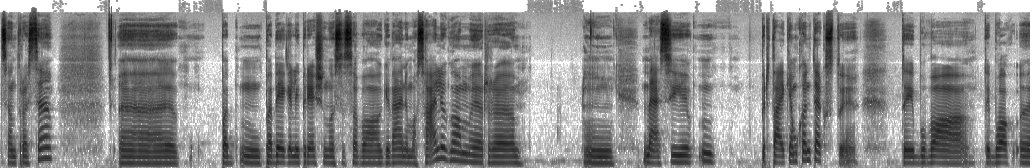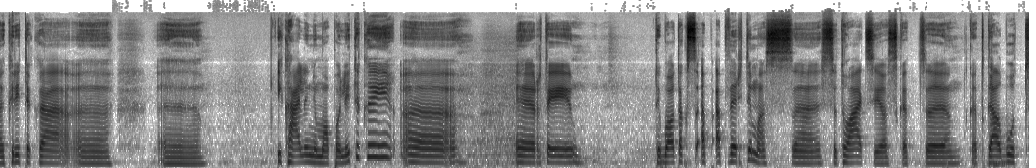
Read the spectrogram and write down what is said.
centruose. Pabėgėliai priešinosi savo gyvenimo sąlygom ir Mm, mes jį mm, pritaikėm kontekstui. Tai buvo, tai buvo e, kritika e, e, įkalinimo politikai ir tai, tai buvo toks ap, apvertimas situacijos, kad, kad galbūt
